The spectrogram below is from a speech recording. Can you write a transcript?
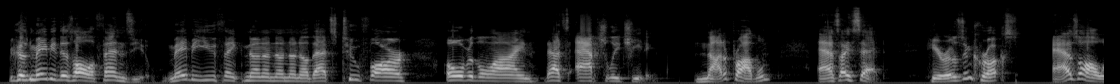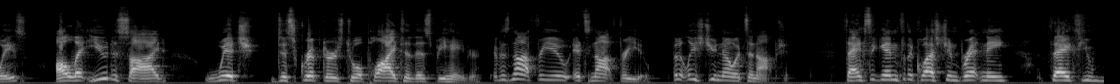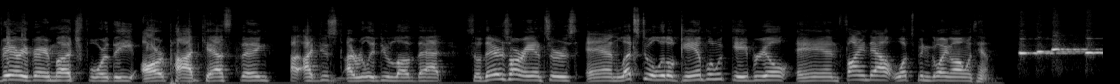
Because maybe this all offends you. Maybe you think, no, no, no, no, no, that's too far over the line. That's actually cheating. Not a problem. As I said, heroes and crooks, as always, I'll let you decide which descriptors to apply to this behavior. If it's not for you, it's not for you. But at least you know it's an option. Thanks again for the question, Brittany. Thanks you very, very much for the our podcast thing. I, I just, I really do love that. So there's our answers, and let's do a little gambling with Gabriel and find out what's been going on with him.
